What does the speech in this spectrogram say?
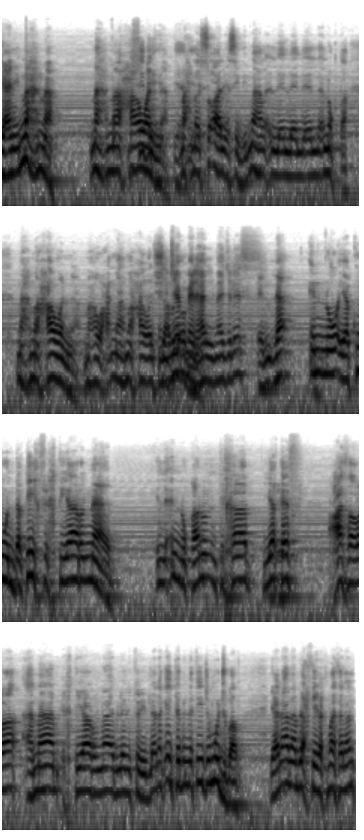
يعني مهما مهما حاولنا يعني مهما السؤال يا سيدي مهما النقطة مهما حاولنا مهما حاول الشعب نجمل هالمجلس؟ لا إنه يكون دقيق في اختيار النائب. إلا أنه قانون الانتخاب يقف عثرة أمام اختيار النائب الذي تريد لأنك أنت بالنتيجة مجبر. يعني أنا بدي احكي لك مثلا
